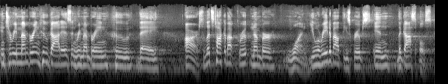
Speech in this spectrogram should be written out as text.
into remembering who God is and remembering who they are. So let's talk about group number one. You will read about these groups in the Gospels.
